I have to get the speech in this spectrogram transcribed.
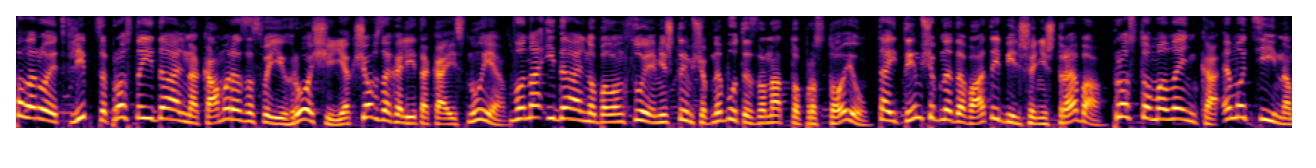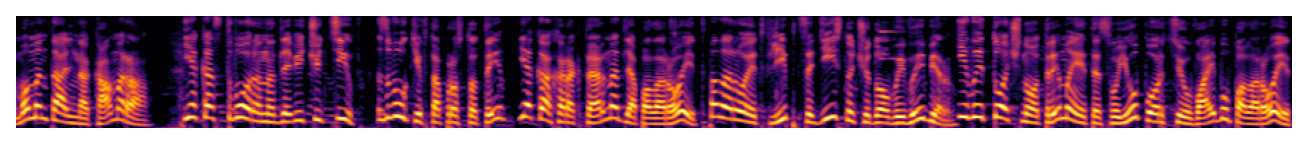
Polaroid Flip – це просто ідеальна камера за свої гроші, якщо взагалі така існує. Вона ідеально балансує між тим, щоб не бути занадто простою, та й тим, щоб не давати більше ніж треба. Просто маленька, емоційна, моментальна камера. Яка створена для відчуттів, звуків та простоти, яка характерна для Polaroid. Polaroid Flip – це дійсно чудовий вибір, і ви точно отримаєте свою порцію вайбу Polaroid.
